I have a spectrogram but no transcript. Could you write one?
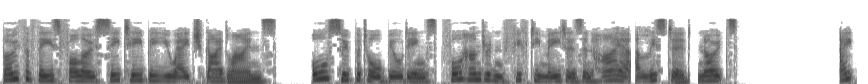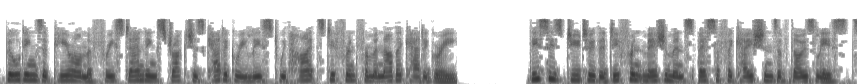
Both of these follow CTBUH guidelines. All supertall buildings 450 meters and higher are listed. Notes Eight buildings appear on the freestanding structures category list with heights different from another category. This is due to the different measurement specifications of those lists.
